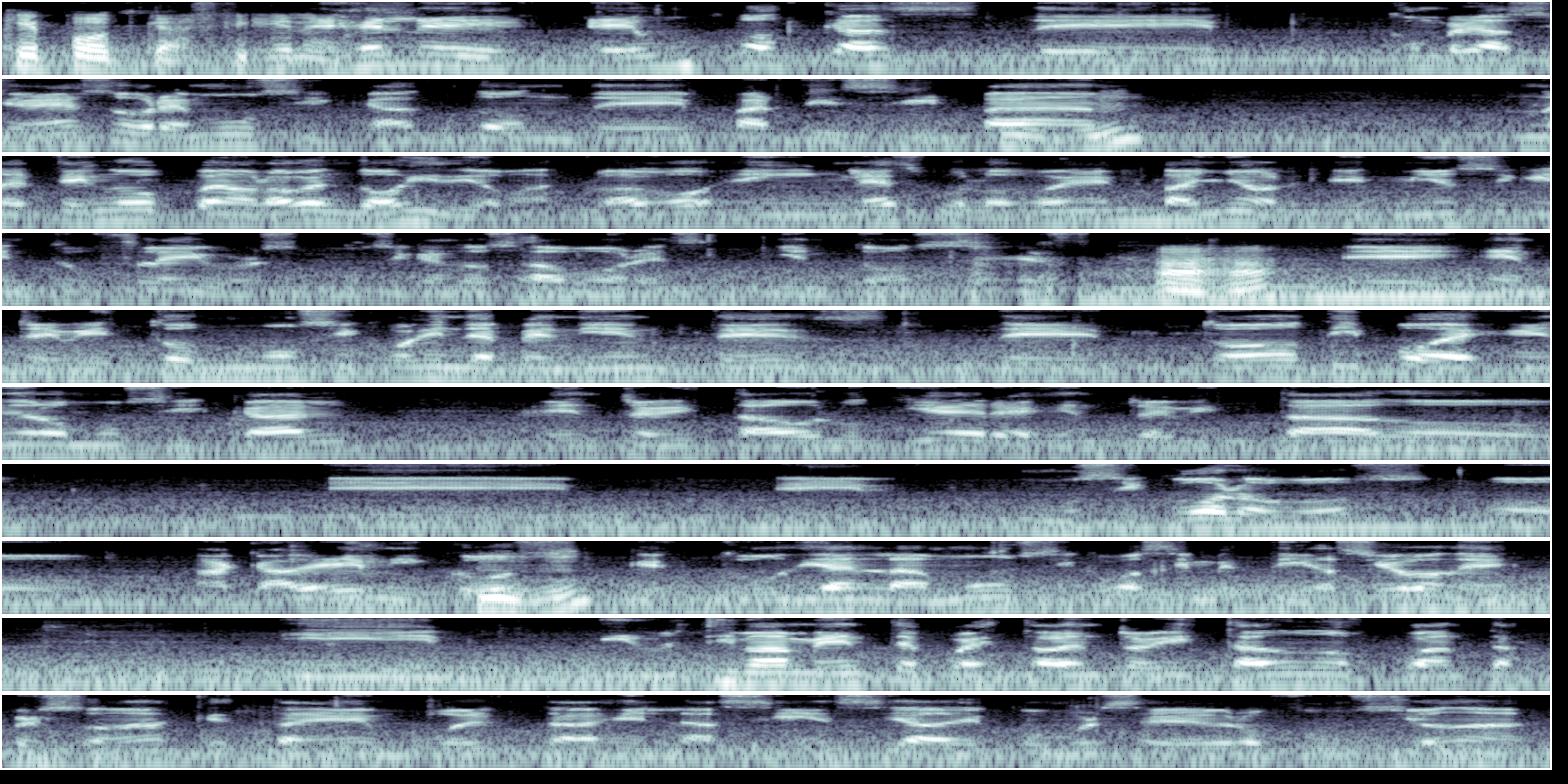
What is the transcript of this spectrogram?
qué podcast tienes? Es, el de- es un podcast de conversaciones sobre música donde participan, donde tengo, bueno, lo hago en dos idiomas, lo hago en inglés o lo hago en español, es Music in Two Flavors, música en dos sabores. Y entonces eh, entrevisto músicos independientes de todo tipo de género musical, he entrevistado luthieres, he entrevistado eh, eh, musicólogos o académicos que estudian la música o hacen investigaciones y, y últimamente pues he estado entrevistando unas cuantas personas que están envueltas en la ciencia de cómo el cerebro funciona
